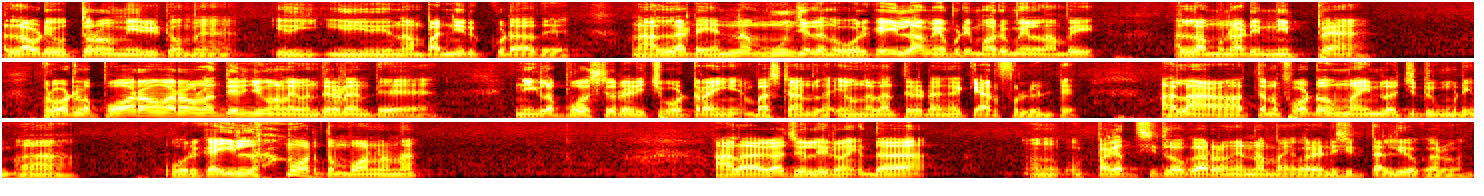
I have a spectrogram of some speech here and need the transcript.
அல்லாவுடைய உத்தரவு மீறிட்டோமே. இது இது இது நான் பண்ணியிருக்கக்கூடாது நான் அல்லாட்ட என்ன மூஞ்சல் இந்த ஒரு கை இல்லாமல் எப்படி மறுமையில் நான் போய் அல்லா முன்னாடி நிற்பேன் ரோட்டில் போகிறவன் வரவங்களாம் தெரிஞ்சுக்குவாங்களே இவன் திருடன்ட்டு. இன்றைக்கெலாம் போஸ்டர் அடித்து ஒட்டுறாங்க பஸ் ஸ்டாண்டில் இவங்கெல்லாம் திருடங்க கேர்ஃபுல்லுன்ட்டு அதெல்லாம் அத்தனை ஃபோட்டோவும் மைண்டில் வச்சுட்டு முடியுமா? ஒரு கை இல்லாமல் ஒருத்தன் போனோன்னா? அழகாக சொல்லிடுவேன் இந்த பக்கத்து சீட்டில் உட்காருவாங்க என்ன பையன்? ஒரு ரெண்டு சீட் தள்ளி உட்காருவாங்க.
